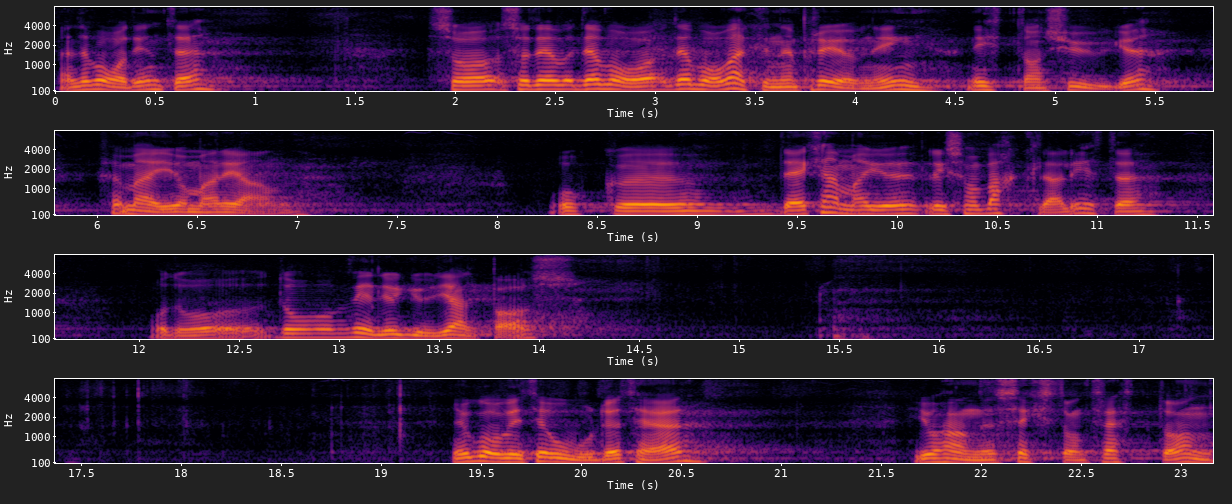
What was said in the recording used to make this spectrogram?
men det var det inte. Så, så det, det, var, det var verkligen en prövning 1920 för mig och Marianne. Och eh, där kan man ju liksom vackla lite och då, då vill ju Gud hjälpa oss. Nu går vi till ordet här. Johannes 16, 13.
